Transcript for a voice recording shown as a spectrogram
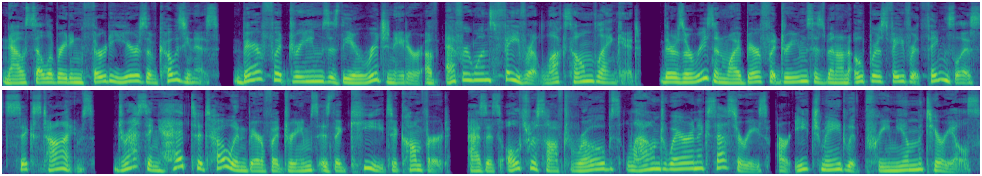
Now celebrating 30 years of coziness, Barefoot Dreams is the originator of everyone's favorite Lux Home blanket. There's a reason why Barefoot Dreams has been on Oprah's favorite things list six times. Dressing head to toe in Barefoot Dreams is the key to comfort, as its ultra soft robes, loungewear, and accessories are each made with premium materials.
